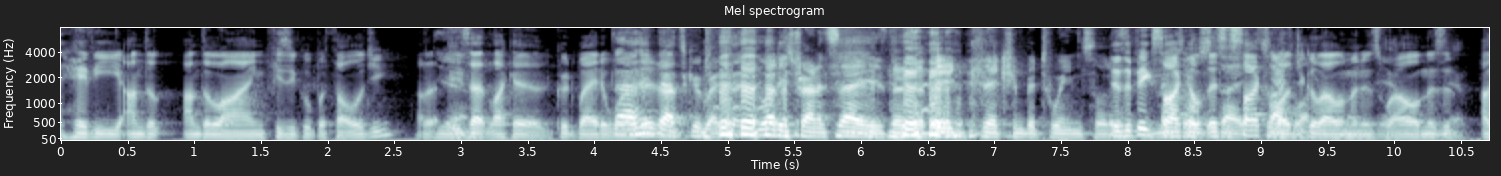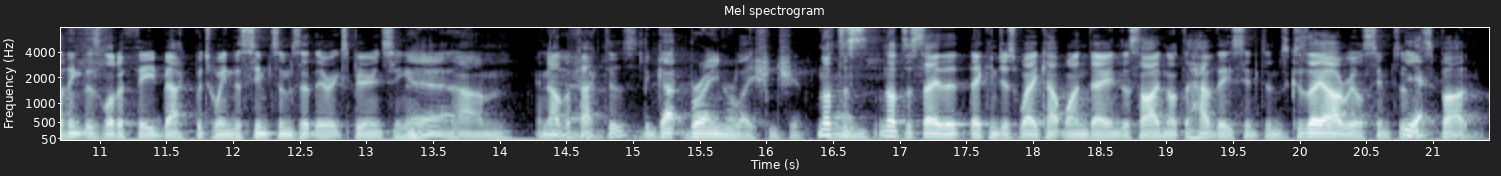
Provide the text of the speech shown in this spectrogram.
heavy under, underlying physical pathology. Yeah. Is that like a good way to word I think it? that's a good way. To, what he's trying to say is there's a big connection between sort of There's a big psycho, there's a state- psychological element as yeah, well, and there's a, yeah. I think there's a lot of feedback between the symptoms that they're experiencing and, um, and other factors. the gut brain relationship. Not to Um, not to say that they can just wake up one day and decide not to have these symptoms because they are real symptoms. Yeah. But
